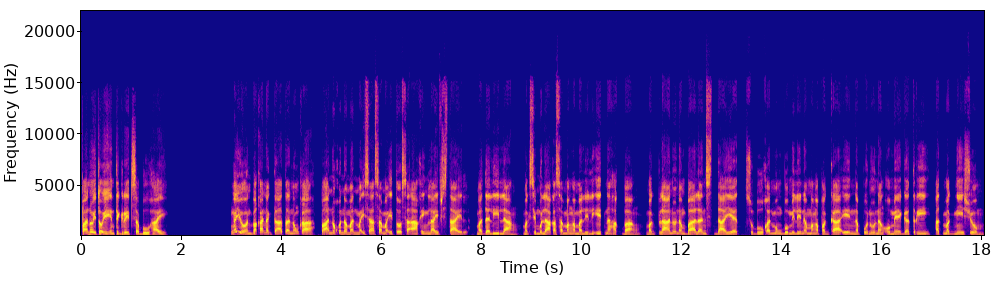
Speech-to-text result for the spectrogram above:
Paano ito i-integrate sa buhay? Ngayon, baka nagtatanong ka, paano ko naman maisasama ito sa aking lifestyle? Madali lang, magsimula ka sa mga maliliit na hakbang, magplano ng balanced diet, subukan mong bumili ng mga pagkain na puno ng omega-3 at magnesium.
